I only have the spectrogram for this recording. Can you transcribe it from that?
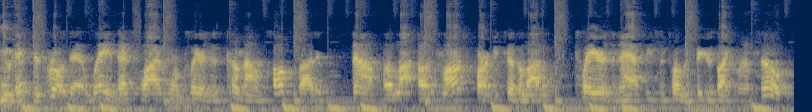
Okay. They just rode that wave. That's why more players have come out and talked about it. Now, a lot, a large part because a lot of players and athletes and public figures like myself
